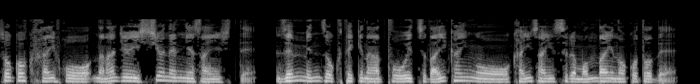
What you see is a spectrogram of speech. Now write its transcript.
祖国解放71周年に際して、全民族的な統一大会合を開催する問題のことで、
